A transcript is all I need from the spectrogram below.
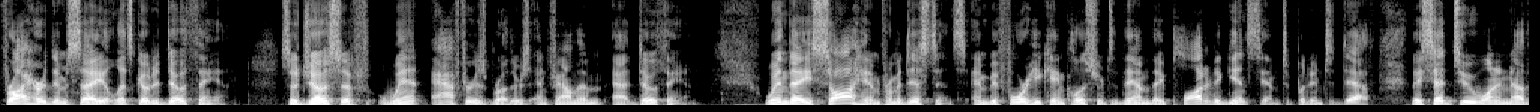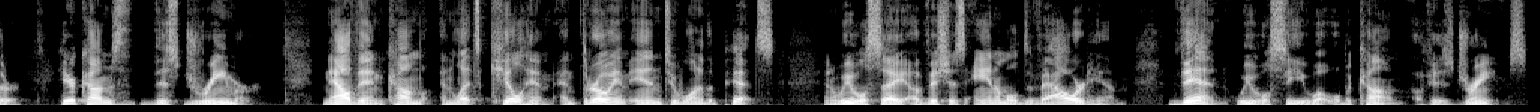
for I heard them say, Let's go to Dothan. So Joseph went after his brothers and found them at Dothan. When they saw him from a distance, and before he came closer to them, they plotted against him to put him to death. They said to one another, Here comes this dreamer. Now then, come and let's kill him and throw him into one of the pits. And we will say, A vicious animal devoured him. Then we will see what will become of his dreams.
